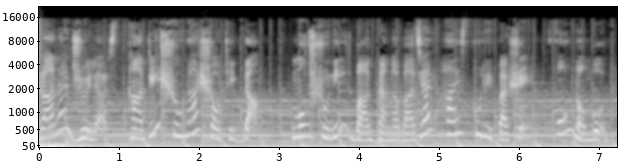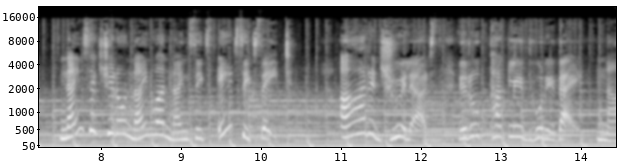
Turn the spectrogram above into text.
রানা জুয়েলার্স খাঁটি সোনার সঠিক দাম। মৌসুমী বাগডাঙ্গা বাজার হাই স্কুলের পাশে। Phone number nine six zero nine one nine six eight six eight আর জুয়েলার্স রূপ থাকলে ধরে দেয়, না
